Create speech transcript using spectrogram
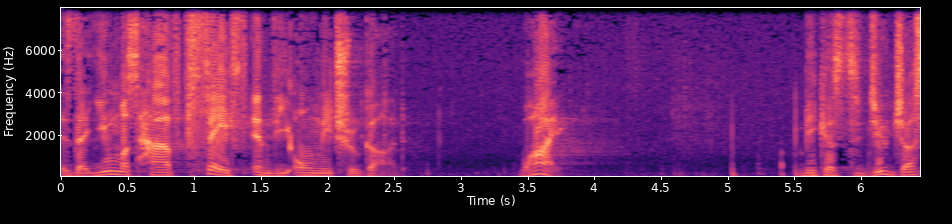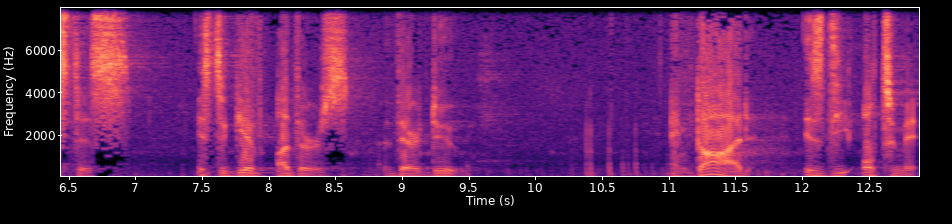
is that you must have faith in the only true God. Why? Because to do justice is to give others their due. And God is the ultimate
